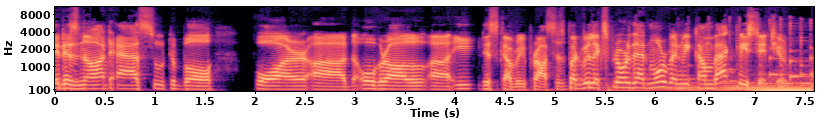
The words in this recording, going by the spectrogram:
it is not as suitable for uh, the overall uh, e-discovery process. But we'll explore that more when we come back. Please stay tuned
